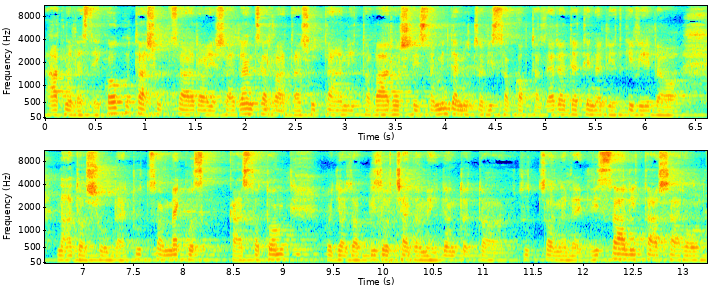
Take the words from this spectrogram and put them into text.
átnevezték Alkotás utcára, és a rendszerváltás után itt a városrészen minden utca visszakapta az eredeti nevét, kivéve a Nádas Robert utca. Megkockáztatom, hogy az a bizottság, amelyik döntött az utca nevek visszaállításáról,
